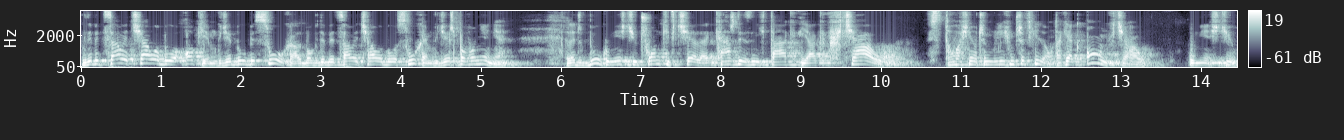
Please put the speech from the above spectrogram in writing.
Gdyby całe ciało było okiem, gdzie byłby słuch, albo gdyby całe ciało było słuchem, gdzież powonienie? Lecz Bóg umieścił członki w ciele, każdy z nich tak, jak chciał. Jest to właśnie o czym mówiliśmy przed chwilą. Tak jak On chciał, umieścił.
